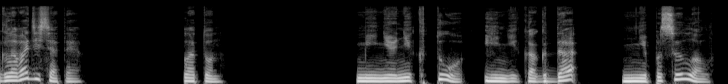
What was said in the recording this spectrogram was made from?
Глава десятая. Платон. Меня никто и никогда не посылал.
